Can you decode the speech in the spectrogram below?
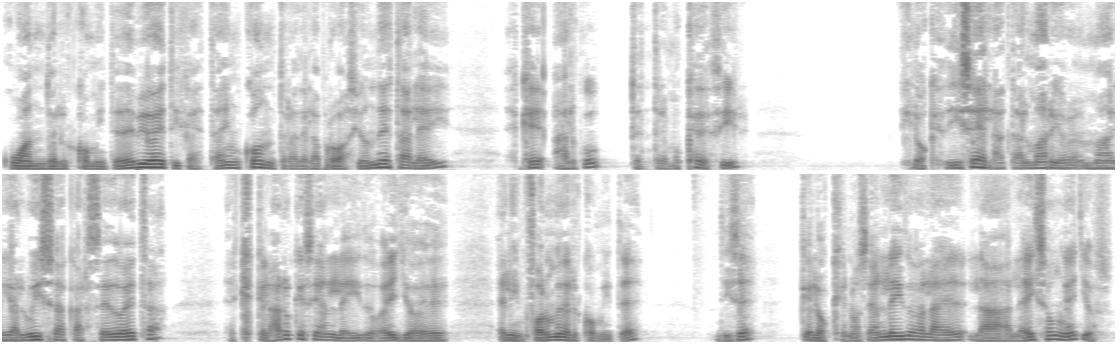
cuando el comité de bioética está en contra de la aprobación de esta ley, es que algo tendremos que decir. Y lo que dice la tal María, Luisa Carcedo esta, es que claro que se han leído ellos el, el informe del comité. Dice que los que no se han leído la, ley son ellos.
